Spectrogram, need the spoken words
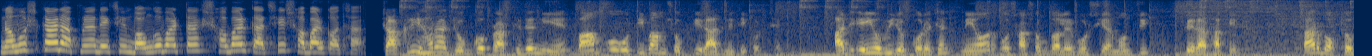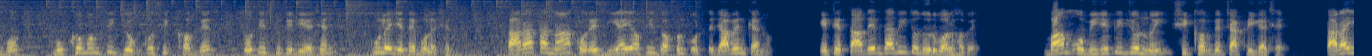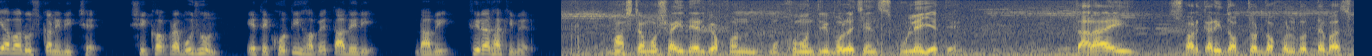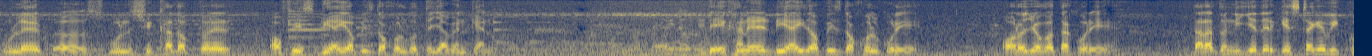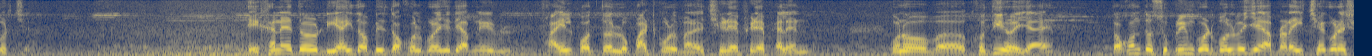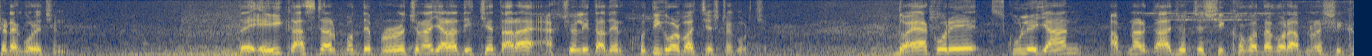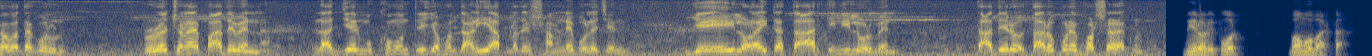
নমস্কার, আপনারা দেখছেন বঙ্গবার্তা, সবার কাছে সবার কথা। চাকরিহারা যোগ্য প্রার্থীদের নিয়ে বাম ও অতিবাম শক্তি রাজনীতি করছে। আজ এই অভিযোগ করেছেন মেয়র ও শাসক দলের বর্ষিয়ার মন্ত্রী ফেরাদ হাকিম। তার বক্তব্য, মুখ্যমন্ত্রী যোগ্য শিক্ষকদের প্রতিশ্রুতি দিয়েছেন, স্কুলে যেতে বলেছেন। তারা তা না করে ডিআই অফিস দখল করতে যাবেন কেন? এতে তাদের দাবি তো দুর্বল হবে। বাম ও বিজেপির জন্যই শিক্ষকদের চাকরি গেছে। তারাই আবার উস্কানি দিচ্ছে। শিক্ষকরা বুঝুন এতে ক্ষতি হবে তাদেরই। দাবি ফিরাদ হাকিমের। মাস্টারমশাইদের যখন মুখ্যমন্ত্রী বলেছেন স্কুলে যেতে, তারা এই সরকারি দপ্তর দখল করতে বা স্কুলে স্কুল শিক্ষা দপ্তরের অফিস, ডিআই অফিস দখল করতে যাবেন কেন? এখানে ডিআই অফিস দখল করে, অরাজকতা করে, তারা তো নিজেদের কেসটাকে উইক করছে। এখানে তো ডিআই অফিস দখল করে যদি আপনি ফাইলপত্র লোপাট করে মানে ছিঁড়ে ফিড়ে ফেলেন, কোনো ক্ষতি হয়ে যায়, তখন তো সুপ্রিম কোর্ট বলবে যে আপনারা ইচ্ছে করে সেটা করেছেন। তো এই কাজটার মধ্যে প্ররোচনা যারা দিচ্ছে, তারা অ্যাকচুয়ালি তাদের ক্ষতি করবার চেষ্টা করছে। দয়া করে স্কুলে যান, আপনার কাজ হচ্ছে শিক্ষকতা করা, আপনারা শিক্ষকতা করুন। প্ররোচনায় পা দেবেন না। রাজ্যের মুখ্যমন্ত্রী যখন দাঁড়িয়ে আপনাদের সামনে বলেছেন যে এই লড়াইটা তার তিনি লড়বেন। তাদেরও তার উপরে ভরসা রাখুন। Bureau report Bangabarta.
